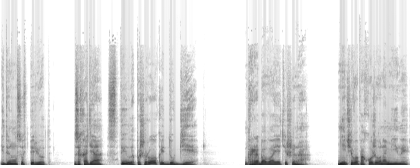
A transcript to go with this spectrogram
и двинулся вперед, заходя с тыла по широкой дуге. Гробовая тишина. Ничего похожего на мины.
